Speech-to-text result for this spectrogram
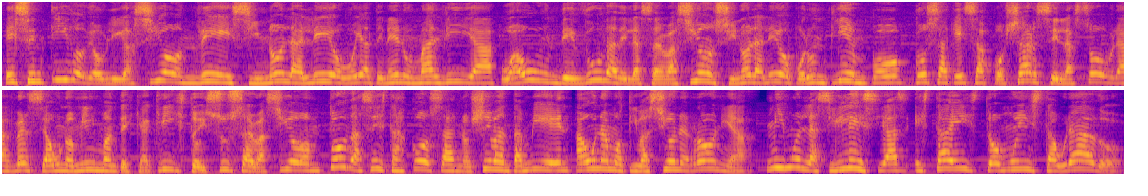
El sentido de obligación de si no la leo voy a tener un mal día o aún de duda de la salvación si no la leo por un tiempo, cosa que es apoyarse en las obras, verse a uno mismo antes que a Cristo y su salvación, todas estas cosas nos llevan también a una motivación errónea. Mismo en las iglesias está esto muy instaurado.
